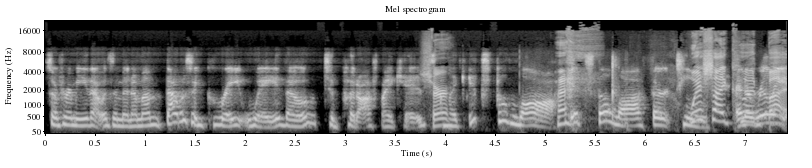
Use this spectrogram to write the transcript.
So for me, that was a minimum. That was a great way, though, to put off my kids. Sure. I'm like, it's the law. It's the law 13. Wish I And could, it really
